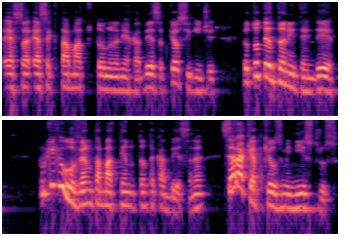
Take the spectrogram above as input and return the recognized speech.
essa, essa que está matutando na minha cabeça, porque é o seguinte, eu estou tentando entender por que, que o governo está batendo tanta cabeça, né? Será que é porque os ministros,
